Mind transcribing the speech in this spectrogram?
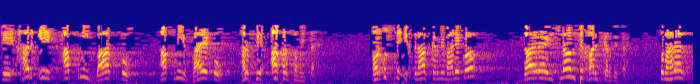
کہ ہر ایک اپنی بات کو، اپنی رائے کو ہر سے آخر سمجھتا ہے۔ اور اس سے اختلاف کرنے والے کو دائرہ اسلام سے خارج کر دیتا ہے۔ تو بہرحال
